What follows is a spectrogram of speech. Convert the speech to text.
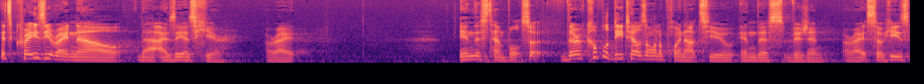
It's crazy right now that Isaiah's here, all right? In this temple. So there are a couple details I want to point out to you in this vision, all right? So he's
